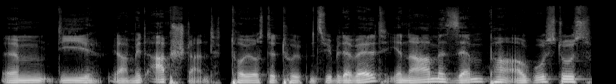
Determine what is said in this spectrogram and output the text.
ähm, die ja mit Abstand teuerste Tulpenzwiebel der Welt. Ihr Name Semper Augustus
